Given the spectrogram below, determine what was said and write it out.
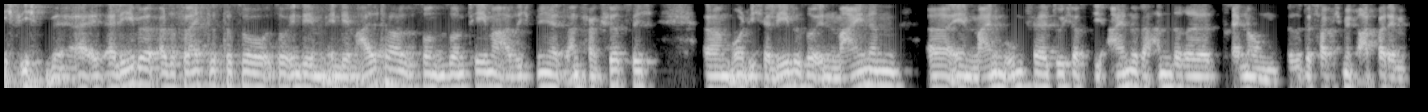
ich, ich äh, erlebe, also vielleicht ist das so, so in, dem, in dem Alter so, so ein Thema. Also ich bin jetzt Anfang 40 ähm, und ich erlebe so in meinem äh, in meinem Umfeld durchaus die ein oder andere Trennung. Also das habe ich mir gerade bei dem,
